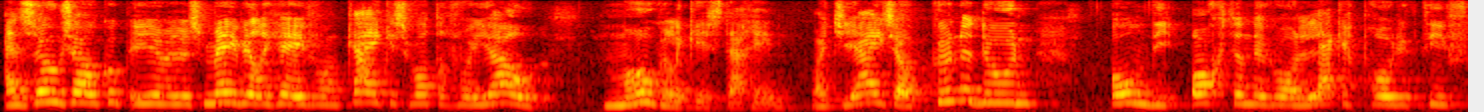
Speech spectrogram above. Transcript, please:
En zo zou ik ook je dus mee willen geven van kijk eens wat er voor jou mogelijk is daarin. Wat jij zou kunnen doen om die ochtenden gewoon lekker productief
